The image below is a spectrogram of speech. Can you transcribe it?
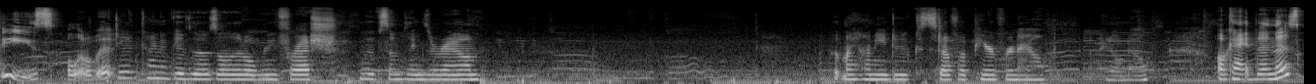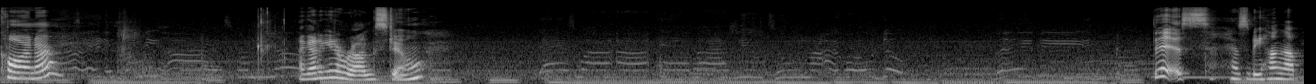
these a little bit. Did kind of give those a little refresh move some things around put my honeydew stuff up here for now. I don't know. Okay, then this corner, I gotta get a rug still. This has to be hung up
